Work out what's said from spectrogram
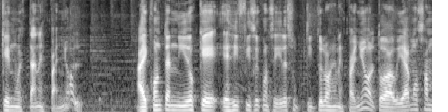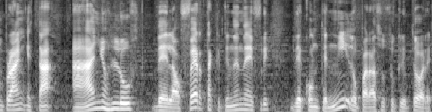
que no está en español. Hay contenidos que es difícil conseguir subtítulos en español. Todavía Amazon Prime está a años luz de la oferta que tiene Netflix de contenido para sus suscriptores.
